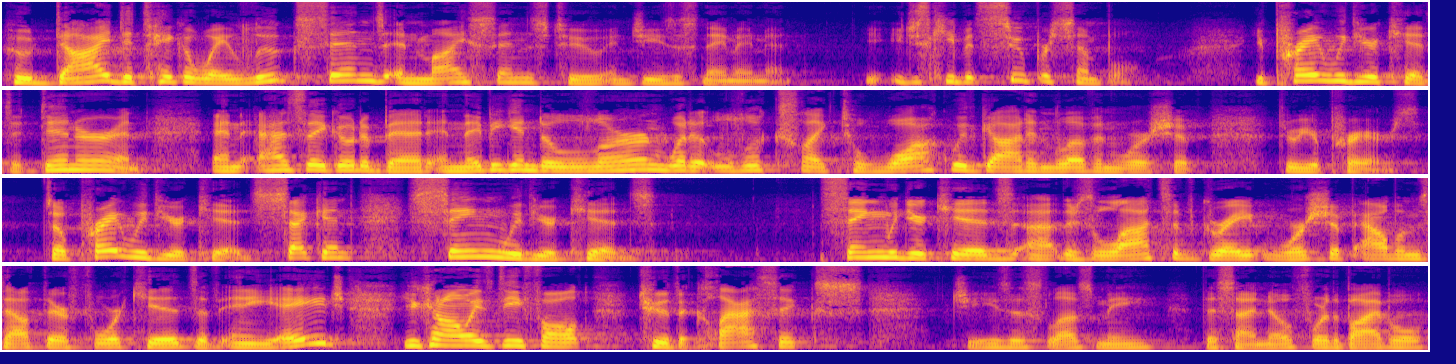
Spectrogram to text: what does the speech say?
who died to take away Luke's sins and my sins too. In Jesus' name, amen. You, you just keep it super simple. You pray with your kids at dinner and, and as they go to bed, and they begin to learn what it looks like to walk with God in love and worship through your prayers. So pray with your kids. Second, sing with your kids. Sing with your kids. Uh, there's lots of great worship albums out there for kids of any age. You can always default to the classics. Jesus loves me. This I know, for the Bible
